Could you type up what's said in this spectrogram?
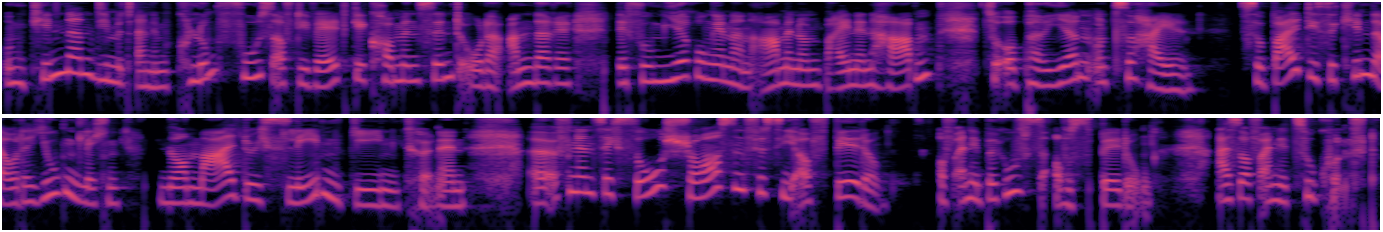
um Kindern, die mit einem Klumpfuß auf die Welt gekommen sind oder andere Deformierungen an Armen und Beinen haben, zu operieren und zu heilen. Sobald diese Kinder oder Jugendlichen normal durchs Leben gehen können, eröffnen sich so Chancen für sie auf Bildung, auf eine Berufsausbildung, also auf eine Zukunft.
